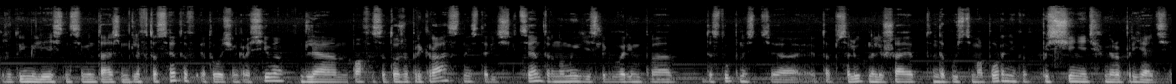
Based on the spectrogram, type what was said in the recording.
крутыми лестницами, винтажем. Для фотосетов это очень красиво. Для пафоса тоже прекрасно, исторический центр, но мы, если говорим про доступность, э, это абсолютно лишает, допустим, опорников посещения этих мероприятий.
